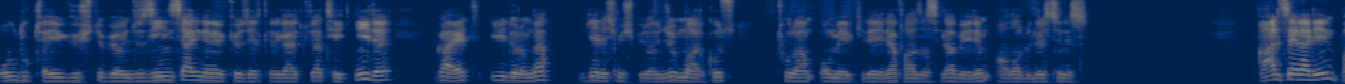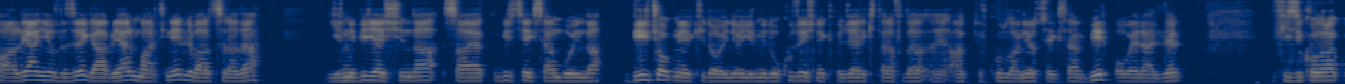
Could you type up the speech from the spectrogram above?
oldukça iyi güçlü bir oyuncu. Zihinsel yine mevki özellikleri gayet güzel. Tekniği de gayet iyi durumda. Gelişmiş bir oyuncu Marcus Thuram o mevkide yine fazlasıyla verim alabilirsiniz. Arsenal'in parlayan yıldızı Gabriel Martinelli var sırada. 21 yaşında sağ ayaklı 1.80 boyunda birçok mevkide oynuyor. 29 yaşındaki önce her iki tarafı da e, aktif kullanıyor. 81 overall'de. Fizik olarak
